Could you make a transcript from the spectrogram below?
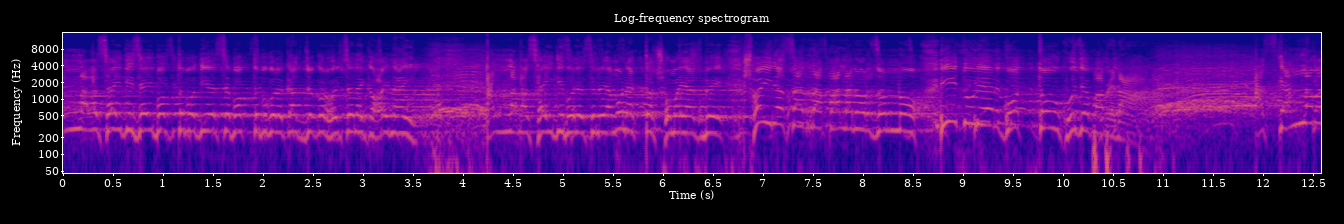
আল্লামা সাইদি যেই বক্তব্য দিয়েছে, বক্তব্যগুলো কার্যকর হয়েছে নাকি হয় নাই? আল্লামা সাইদি বলেছিল, এমন একটা সময় আসবে সৈরাচাররা পালানোর জন্য ইঁদুরের গর্তও খুঁজে পাবে না। আজকে আল্লামা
